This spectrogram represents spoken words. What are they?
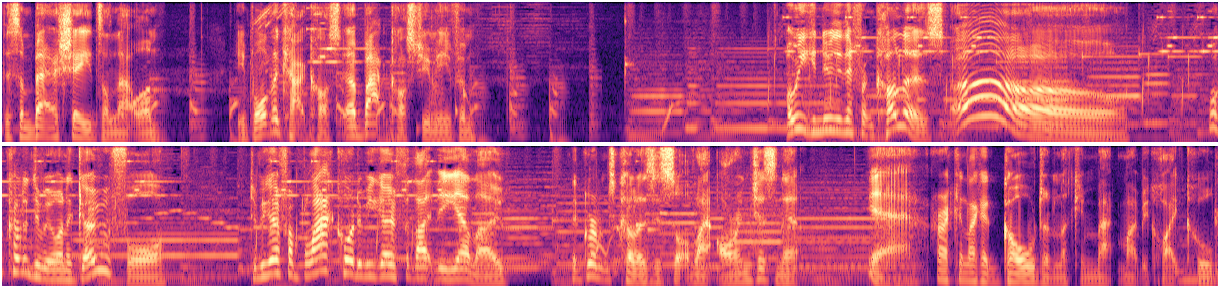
There's some better shades on that one. He bought the cat costume, uh, a bat costume even. Oh, you can do the different colours. Oh. What colour do we want to go for? Do we go for black or do we go for like the yellow? The Grumps colours is sort of like orange, isn't it? Yeah, I reckon like a golden looking back might be quite cool.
